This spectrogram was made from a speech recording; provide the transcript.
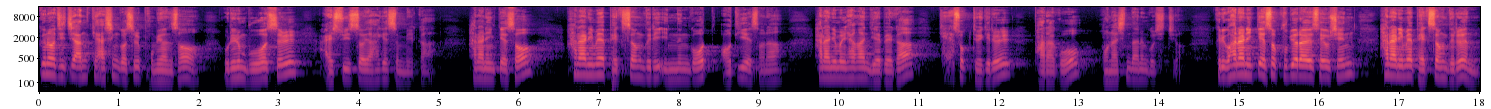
끊어지지 않게 하신 것을 보면서 우리는 무엇을 알 수 있어야 하겠습니까? 하나님께서 하나님의 백성들이 있는 곳 어디에서나 하나님을 향한 예배가 계속 되기를 바라고 원하신다는 것이죠. 그리고 하나님께서 구별하여 세우신 하나님의 백성들은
